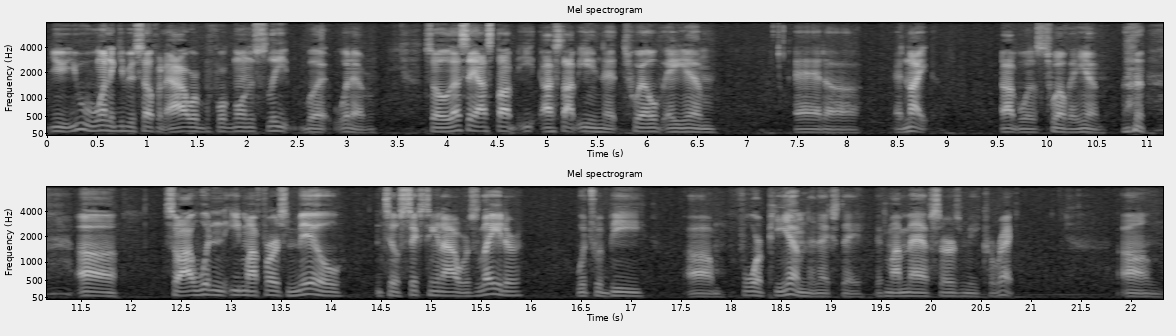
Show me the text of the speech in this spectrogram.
you you want to give yourself an hour before going to sleep, but whatever. So let's say I stop eat, I stop eating at 12 a.m. at uh at night. Uh, was 12 a.m. uh, so I wouldn't eat my first meal until 16 hours later, which would be um, 4 p.m. the next day, if my math serves me correct. Um,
